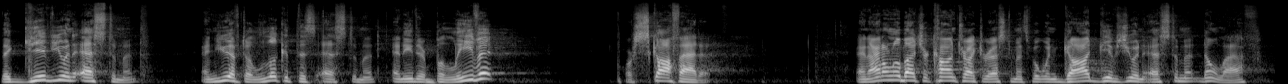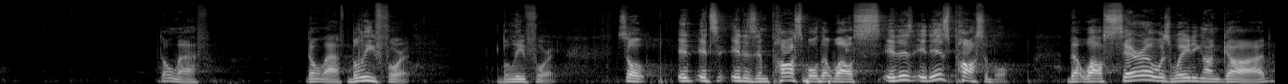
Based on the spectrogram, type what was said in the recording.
they give you an estimate, and you have to look at this estimate and either believe it or scoff at it. And I don't know about your contractor estimates, but when God gives you an estimate, don't laugh. Don't laugh. Don't laugh. Believe for it. Believe for it. So it, it's, it is impossible that while it is, it is possible that while Sarah was waiting on God,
